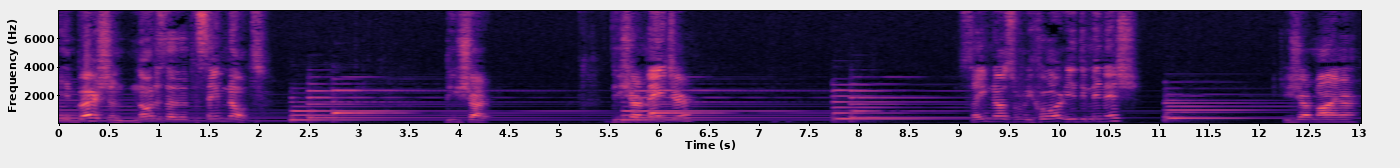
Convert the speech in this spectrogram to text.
inversion. Notice that they're the same notes. D sharp, D sharp major. Same notes from before, E diminished, D sharp minor,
